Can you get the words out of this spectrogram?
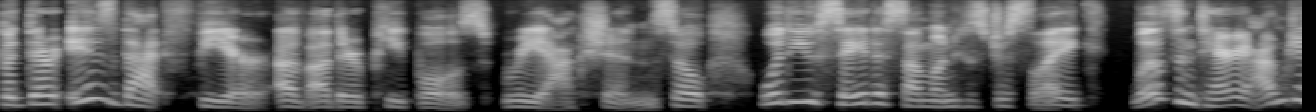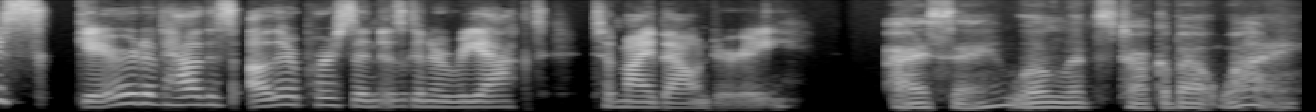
but there is that fear of other people's reactions. So, what do you say to someone who's just like, listen, Terri, I'm just scared of how this other person is going to react to my boundary? I say, well, let's talk about why.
